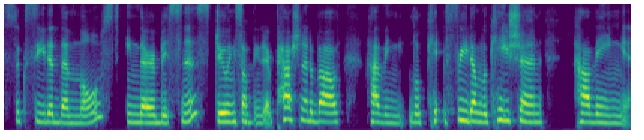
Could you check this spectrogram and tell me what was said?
succeeded the most in their business, doing something they're passionate about, having loca- freedom location, having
